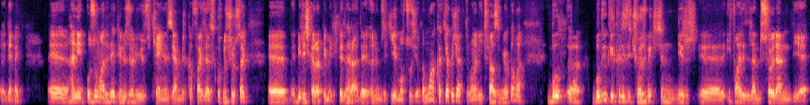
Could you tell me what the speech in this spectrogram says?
demek e, hani uzun vadede hepimiz ölüyüz. Keynesyen bir kafayla konuşursak e, Birleşik Arap Emirlikleri herhalde önümüzdeki 20-30 yılda muhakkak yapacaktır. Ona bir itirazım yok ama bu e, bugünkü krizi çözmek için bir e, ifade edilen bir söylem diye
